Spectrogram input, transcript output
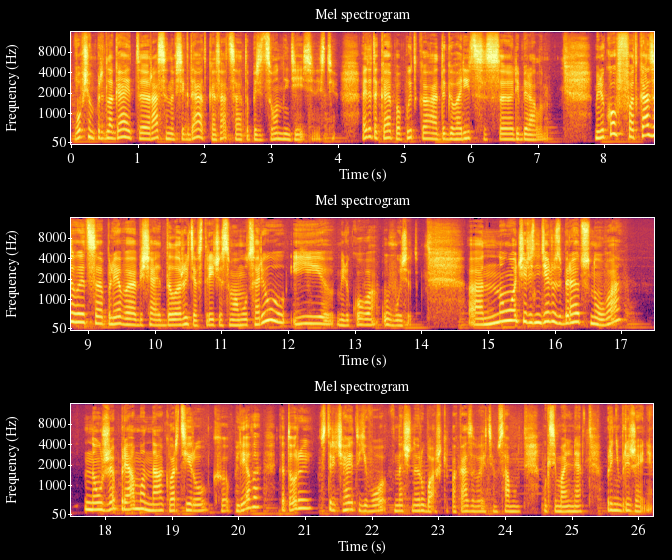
В общем, предлагает раз и навсегда отказаться от оппозиционной деятельности. Это такая попытка договориться с либералами. Милюков отказывается, Плева обещает доложить о встрече самому царю, и Милюкова увозят. А, но через неделю забирают снова, но уже прямо на квартиру к Плево, который встречает его в ночной рубашке, показывая тем самым максимальное пренебрежение.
